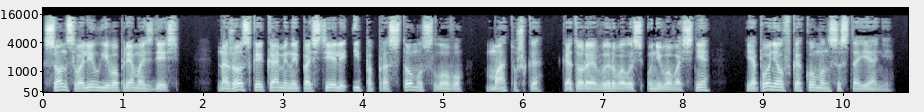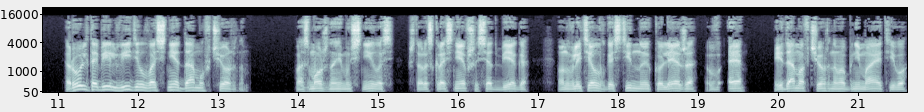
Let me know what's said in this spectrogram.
сон свалил его прямо здесь, на жесткой каменной постели и, по простому слову, матушка, которая вырвалась у него во сне, я понял, в каком он состоянии. Руль-табиль видел во сне даму в черном. Возможно, ему снилось, что, раскрасневшись от бега, он влетел в гостиную коллежа в Э, и дама в черном обнимает его,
